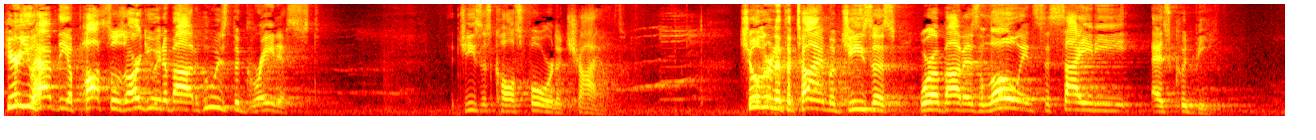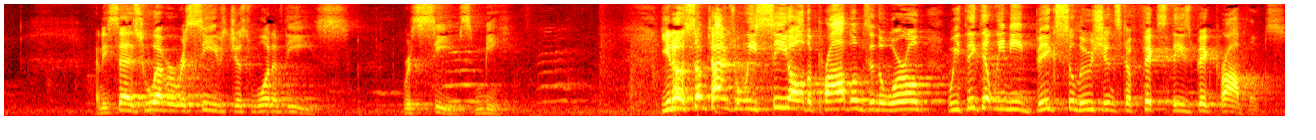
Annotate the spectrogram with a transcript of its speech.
Here you have the apostles arguing about who is the greatest. Jesus calls forward a child. Children at the time of Jesus were about as low in society as could be. And he says, Whoever receives just one of these receives me. You know, sometimes when we see all the problems in the world, we think that we need big solutions to fix these big problems.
